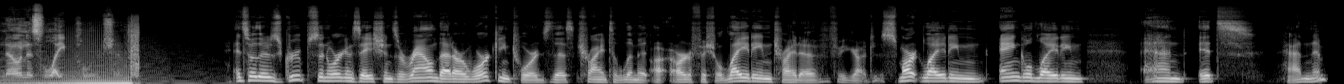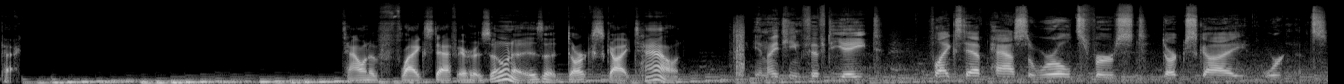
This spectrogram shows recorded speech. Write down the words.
known as light pollution. And so there's groups and organizations around that are working towards this, trying to limit artificial lighting, try to figure out smart lighting, angled lighting, and it's had an impact. Town of Flagstaff, Arizona is a dark sky town. In 1958, Flagstaff passed the world's first dark sky ordinance.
